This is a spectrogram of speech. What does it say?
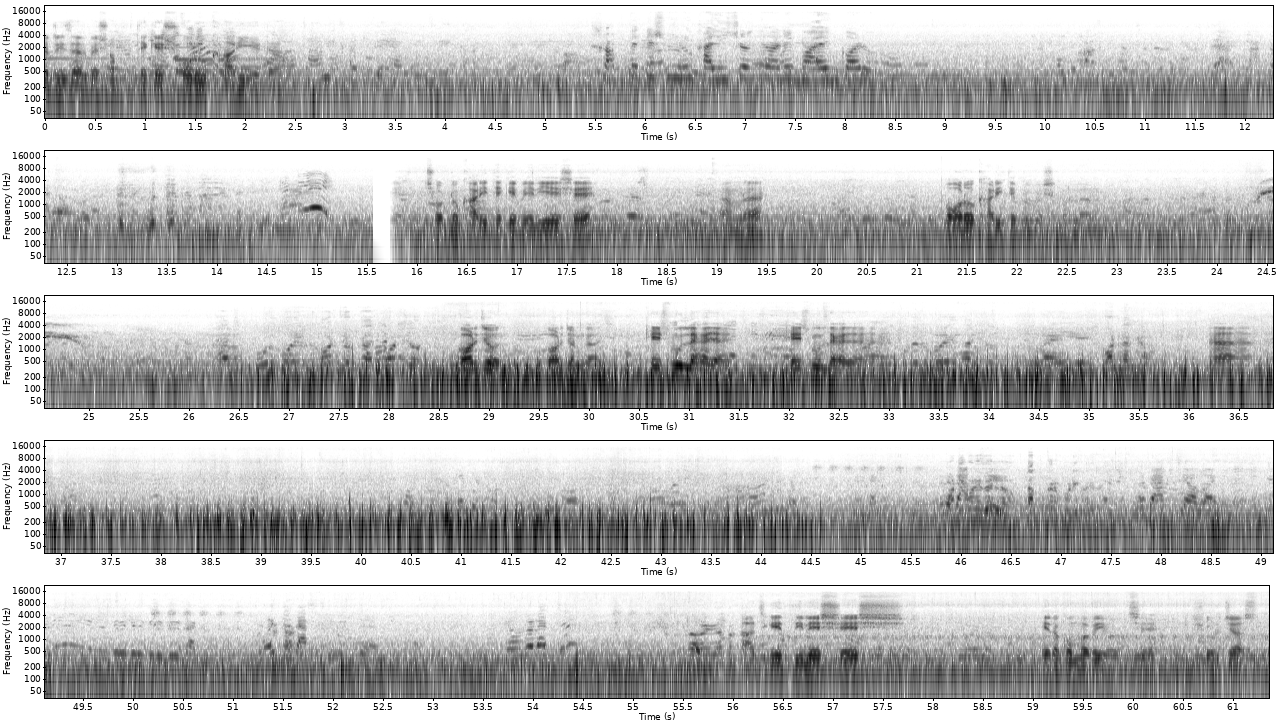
টাইগার রিজার্ভে সব থেকে সরু খাড়ি এটা? সব থেকে খালির সঙ্গে অনেক ভয়ঙ্কর। ছোট খাড়ি থেকে বেরিয়ে এসে আমরা বড় খাড়িতে প্রবেশ করলাম। গাছ গর্জন গর্জন গাছ। ঠেসমূল দেখা যায়। ঠেসমূল দেখা যায় হ্যাঁ। হ্যাঁ হ্যাঁ হ্যাঁ। আজকের দিনের শেষ। এরকমভাবেই হচ্ছে, সূর্যাস্ত।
